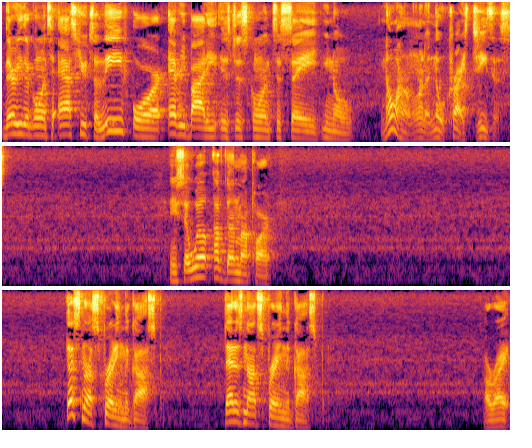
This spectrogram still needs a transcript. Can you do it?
they're either going to ask you to leave or everybody is just going to say, you know, no, I don't want to know Christ Jesus. And you say, well, I've done my part. That's not spreading the gospel. That is not spreading the gospel. All right?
